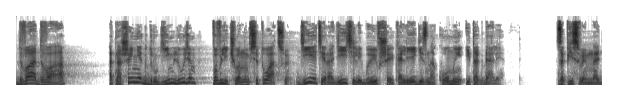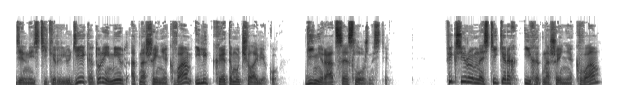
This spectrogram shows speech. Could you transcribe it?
2.2. Отношение к другим людям, вовлеченным в ситуацию. Дети, родители, бывшие, коллеги, знакомые и так далее. Записываем на отдельные стикеры людей, которые имеют отношение к вам или к этому человеку. Генерация сложности. Фиксируем на стикерах их отношение к вам,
